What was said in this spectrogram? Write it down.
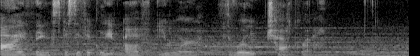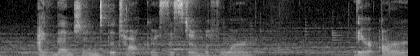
I think specifically of your throat chakra. I've mentioned the chakra system before. There are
